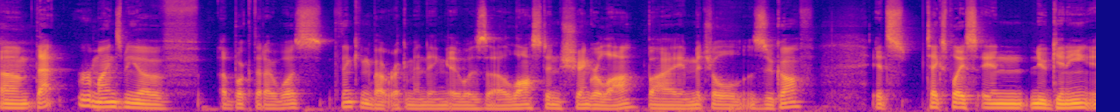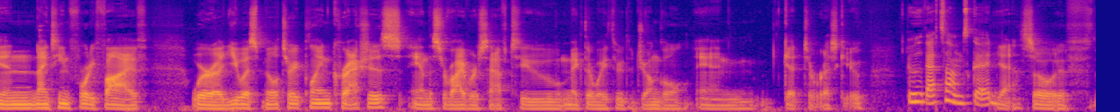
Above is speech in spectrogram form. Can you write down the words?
Um, that reminds me of a book that I was thinking about recommending. It was uh, Lost in Shangri La by Mitchell Zuckoff. It takes place in New Guinea in 1945, where a U.S. military plane crashes and the survivors have to make their way through the jungle and get to rescue. Ooh, that sounds good. Yeah, so if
